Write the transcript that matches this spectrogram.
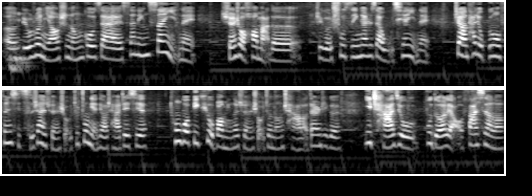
嗯，比如说你要是能够在三零三以内，选手号码的这个数字应该是在五千以内，这样他就不用分析慈善选手，就重点调查这些通过 BQ 报名的选手就能查了。但是这个一查就不得了，发现了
